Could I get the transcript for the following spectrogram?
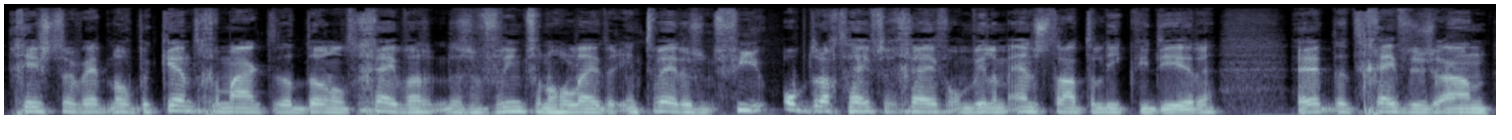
Gisteren werd nog bekendgemaakt dat Donald G., dat is een vriend van Holleder... in 2004 opdracht heeft gegeven om Willem Enstra te liquideren. dat geeft dus aan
